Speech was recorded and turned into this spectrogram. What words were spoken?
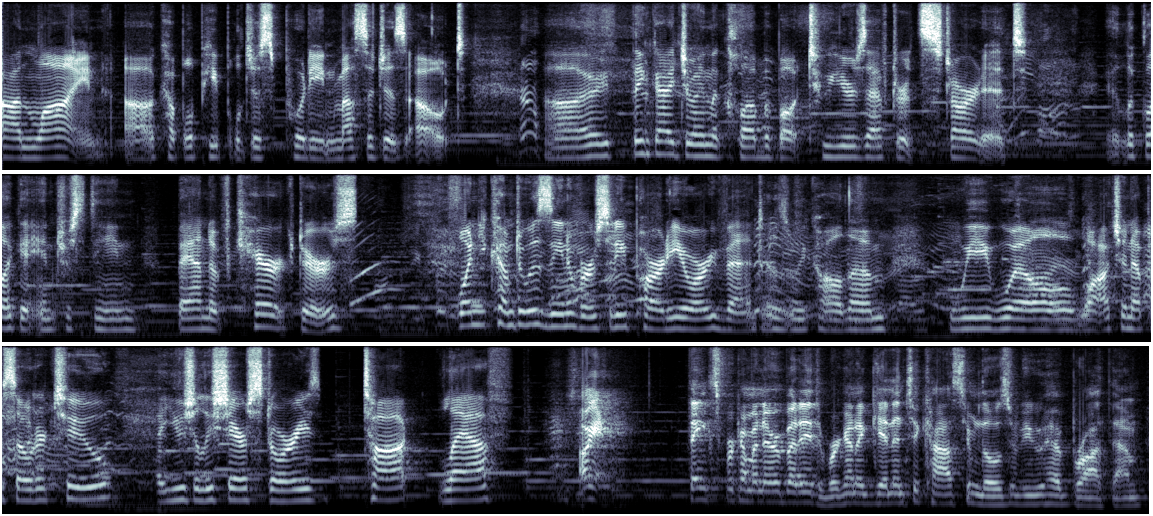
online. Uh, a couple people just putting messages out. Uh, I think I joined the club about two years after it started. It looked like an interesting band of characters. When you come to a Xenoversity party or event, as we call them, we will watch an episode or two. I usually share stories, talk, laugh, Okay. Thanks for coming, everybody. We're gonna get into costume. Those of you who have brought them.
